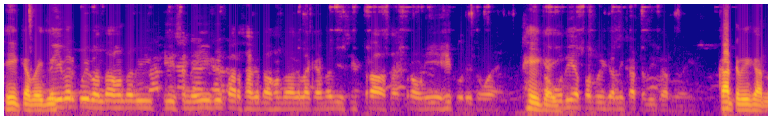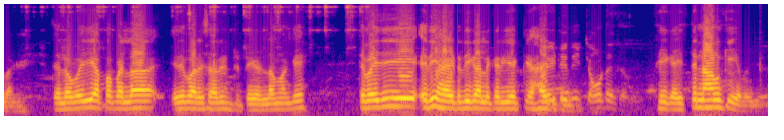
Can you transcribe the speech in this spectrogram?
ਠੀਕ ਆ ਬਾਈ ਜੀ। ਕਈ ਵਾਰ ਕੋਈ ਬੰਦਾ ਹੁੰਦਾ ਵੀ ਫੀਸ ਨਹੀਂ ਵੀ ਭਰ ਸਕਦਾ ਹੁੰਦਾ ਅਗਲਾ ਕਹਿੰਦਾ ਵੀ ਅਸੀਂ ਭਰਾ ਸਾ ਭਰਾਉਣੀ ਇਹ ਕੋਲੇ ਤੋਂ ਹੈ ਠੀਕ ਆ ਜੀ। ਉਹਦੀ ਆਪਾਂ ਕੋਈ ਗੱਲ ਨਹੀਂ ਘੱਟ ਵੀ ਕਰ ਲਾਂਗੇ। ਘੱਟ ਵੀ ਕਰ ਲਾਂਗੇ। ਤੇ ਲੋ ਬਾਈ ਜੀ ਆਪਾਂ ਪਹਿਲਾਂ ਇਹਦੇ ਬਾਰੇ ਸਾਰੀ ਡਿਟੇਲ ਲਵਾਂਗੇ। ਤੇ ਬਾਈ ਜੀ ਇਹਦੀ ਹਾਈਟ ਦੀ ਗੱਲ ਕਰੀਏ ਕਿ ਹਾਈਟ ਇਹਦੀ 64 ਇੰਚ ਆ ਬਾਈ। ਠੀਕ ਆ ਜੀ ਤੇ ਨਾਮ ਕੀ ਹੈ ਬਾਈ ਜੀ?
